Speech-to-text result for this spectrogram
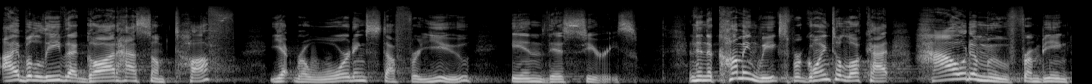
I believe that God has some tough yet rewarding stuff for you in this series. And in the coming weeks, we're going to look at how to move from being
